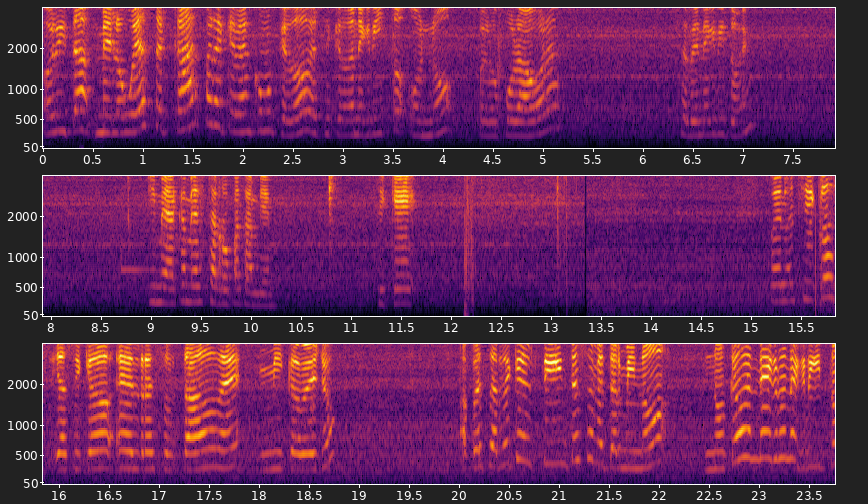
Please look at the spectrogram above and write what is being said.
Ahorita me lo voy a secar para que vean cómo quedó, a ver si quedó negrito o no. Pero por ahora se ve negrito, ¿eh? Y me voy a cambiar esta ropa también. Así que... Bueno chicos, y así quedó el resultado de mi cabello. A pesar de que el tinte se me terminó, no quedó negro negrito.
